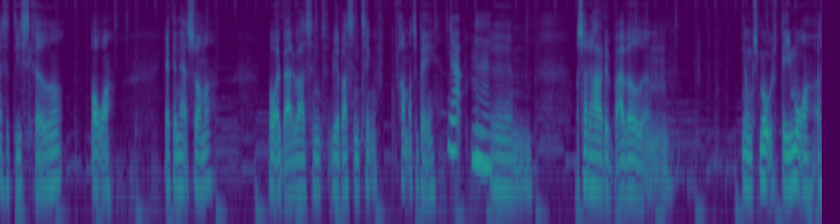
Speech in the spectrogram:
Altså, de er skrevet over ja, den her sommer, hvor Alberte bare sendt, vi har bare sendt ting frem og tilbage. Ja. Mm. Øhm, og så har det bare været øhm, nogle små demoer. Og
